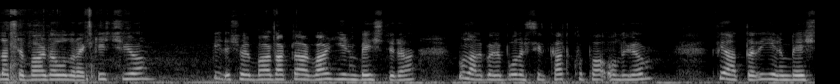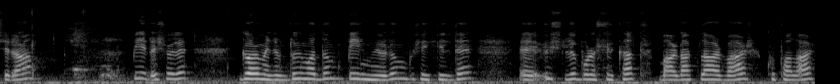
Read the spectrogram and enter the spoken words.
Latte bardağı olarak geçiyor. Bir de şöyle bardaklar var 25 lira. Bunlar böyle borosilikat kupa oluyor. Fiyatları 25 lira. Bir de şöyle görmedim duymadım bilmiyorum bu şekilde e, üçlü borosilikat bardaklar var kupalar.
